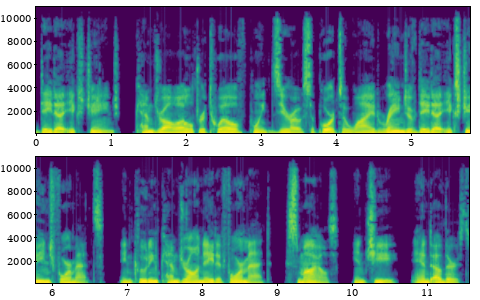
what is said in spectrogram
Data Exchange ChemDraw Ultra 12.0 supports a wide range of data exchange formats, including ChemDraw Native Format, Smiles, InChI, and others.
